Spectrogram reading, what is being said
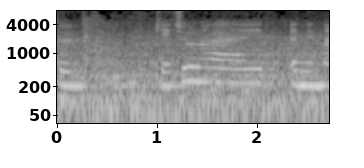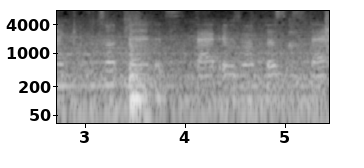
to get your ride. And then like if it's not that it's that. If it's not this it's that.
